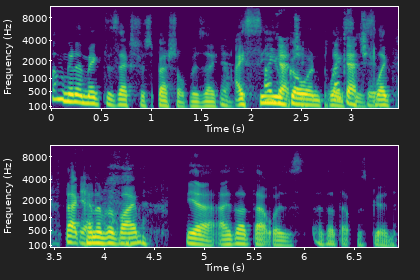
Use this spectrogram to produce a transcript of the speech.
i'm gonna make this extra special because i Yeah, i see I you going places you. like that Yeah. kind of a vibe yeah i thought that was i thought that was good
